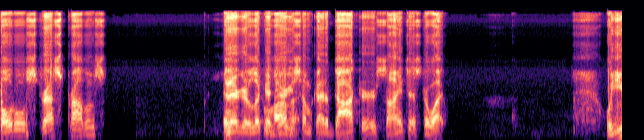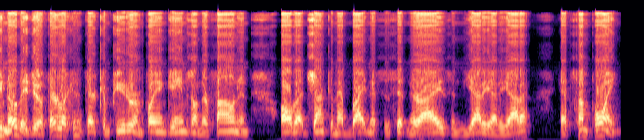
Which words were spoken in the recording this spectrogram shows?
photo stress problems? And they're going to look at you. Are you some kind of doctor or scientist or what? Well, you know they do. If they're looking at their computer and playing games on their phone and all that junk and that brightness is hitting their eyes and yada, yada, yada, at some point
